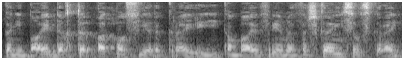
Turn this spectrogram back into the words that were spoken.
kan jy baie digter atmosfere kry en jy kan baie vreemde verskynsels kry.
